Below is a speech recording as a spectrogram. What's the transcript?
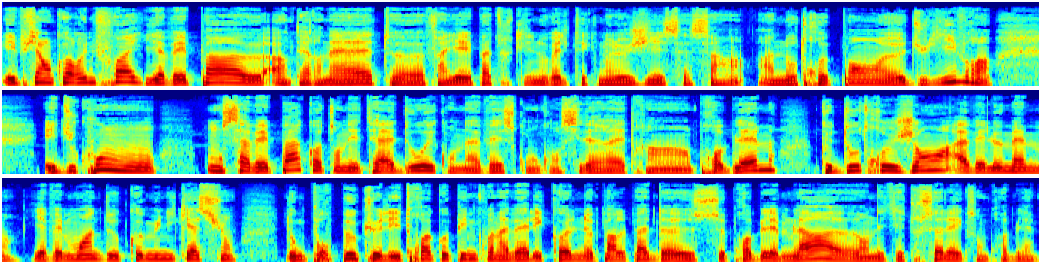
et puis encore une fois, il n'y avait pas euh, Internet, euh, enfin il n'y avait pas toutes les nouvelles technologies et ça c'est un, autre pan du livre. Et du coup, on savait pas quand on était ado et qu'on avait ce qu'on considérait être un problème que d'autres gens avaient le même. Il y avait moins de communication. Donc pour peu que les trois copines qu'on avait à l'école ne parlent pas de ce problème-là, euh, on était tout seul avec son problème.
